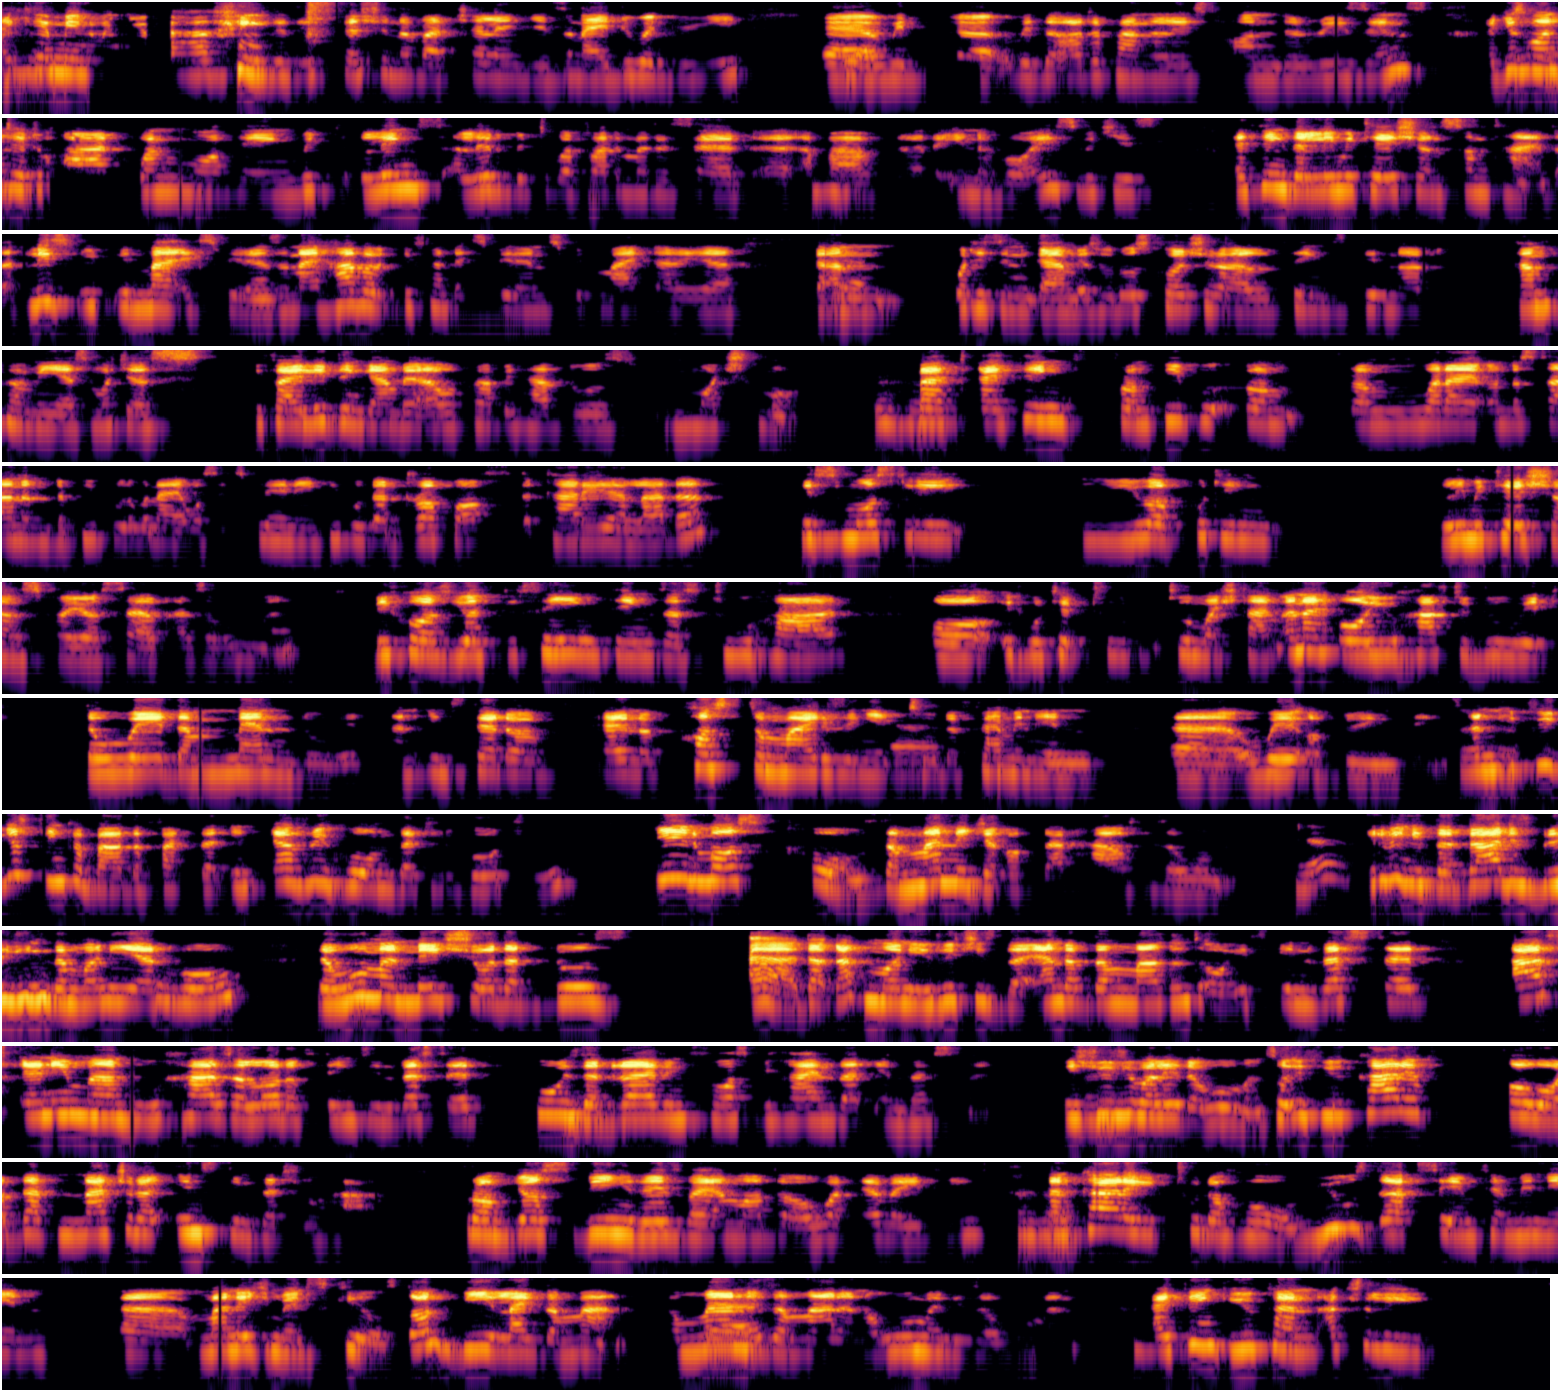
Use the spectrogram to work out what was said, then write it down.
I came in when you were having the discussion about challenges, and I do agree uh, yeah. with uh, with the other panelists on the reasons. I just mm-hmm. wanted to add one more thing, which links a little bit to what Fatima said uh, about the inner voice, which is I think the limitations sometimes, at least in my experience, and I have a different experience with my career than yeah. what is in Gambia. So those cultural things did not hamper me as much as if I lived in Gambia, I would probably have those much more. Mm-hmm. But I think from people from from what I understand and the people when I was explaining, people that drop off the career ladder, it's mostly you are putting limitations for yourself as a woman because you're seeing things as too hard or it will take too too much time and I, or you have to do it the way the men do it and instead of kind of customizing it yeah. to the feminine uh, way of doing things mm-hmm. and if you just think about the fact that in every home that you go to in most homes the manager of that house is a woman yeah. even if the dad is bringing the money at home the woman makes sure that those uh, that that money reaches the end of the month or it's invested ask any man who has a lot of things invested who is the driving force behind that investment? It's mm-hmm. usually the woman. So if you carry forward that natural instinct that you have from just being raised by a mother or whatever it is, mm-hmm. and carry it to the home, use that same feminine uh, management skills. Don't be like the man. A man is a man and a woman is a woman. I think you can actually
